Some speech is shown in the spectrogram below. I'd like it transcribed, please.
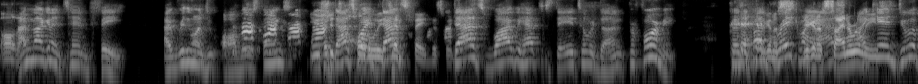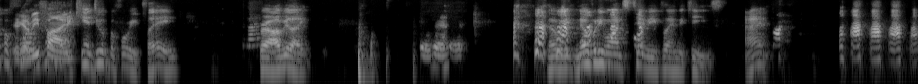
all that. I'm not gonna tempt fate. I really want to do all those things. you but should that's why- totally tempt fate this week. That's why we have to stay until we're done performing. Because if I You're gonna- break my you're gonna ass, sign a I release. can't do it before. You're gonna be no, but I can't do it before we play, bro. I'll be like, nobody, nobody wants Timmy playing the keys. All right.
